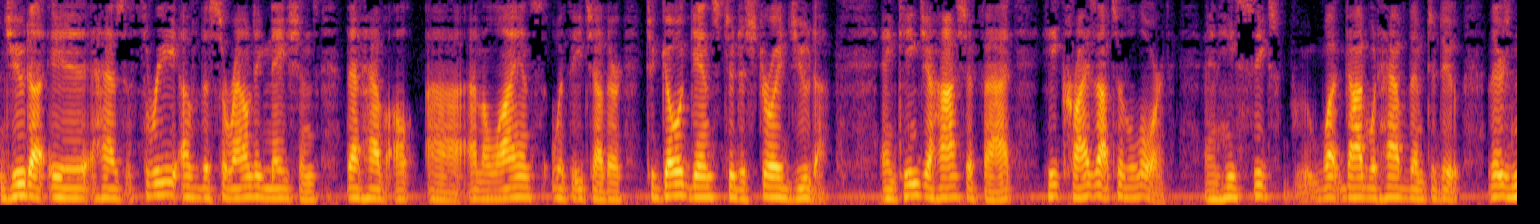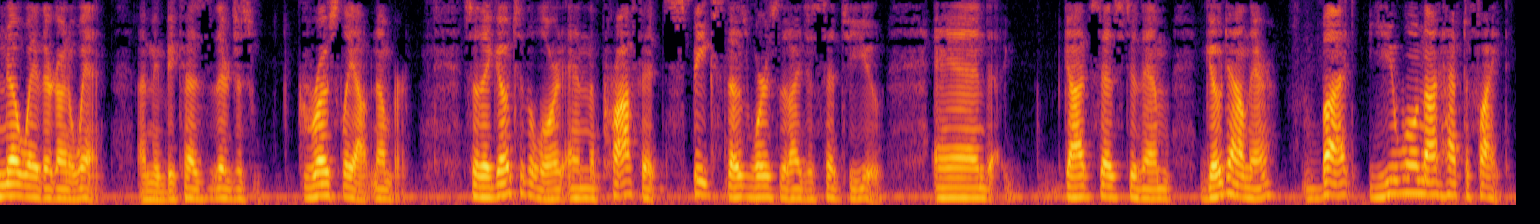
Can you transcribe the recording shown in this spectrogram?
Judah is, has three of the surrounding nations that have uh, an alliance with each other to go against to destroy Judah. And King Jehoshaphat, he cries out to the Lord and he seeks what God would have them to do. There's no way they're going to win. I mean, because they're just grossly outnumbered. So they go to the Lord and the prophet speaks those words that I just said to you. And God says to them, go down there, but you will not have to fight.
